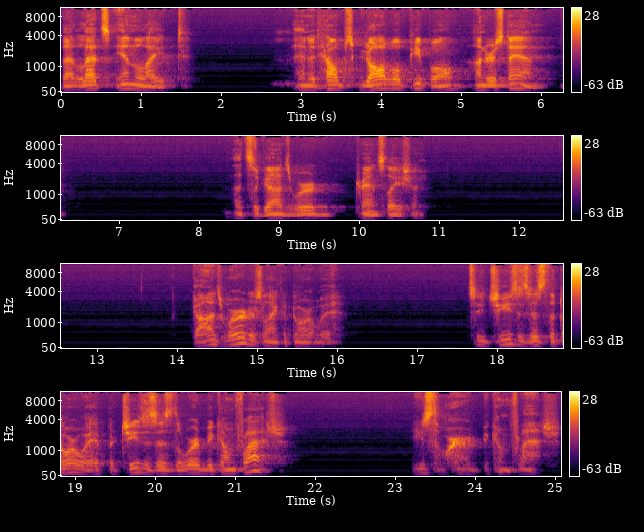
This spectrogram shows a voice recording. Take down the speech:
that lets in light and it helps gullible people understand. That's the God's Word translation. God's Word is like a doorway. See, Jesus is the doorway, but Jesus is the Word become flesh. He's the Word become flesh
